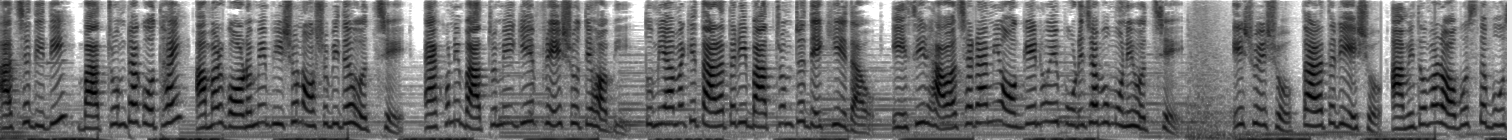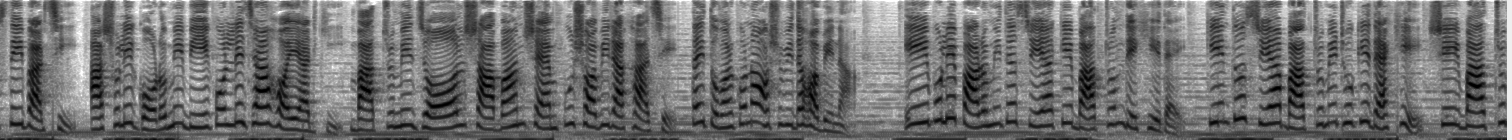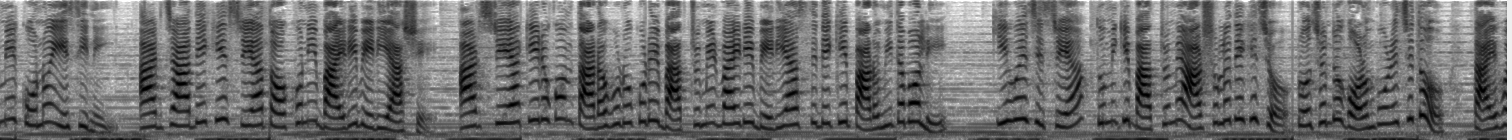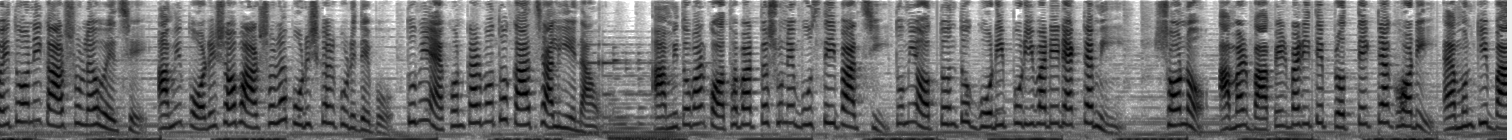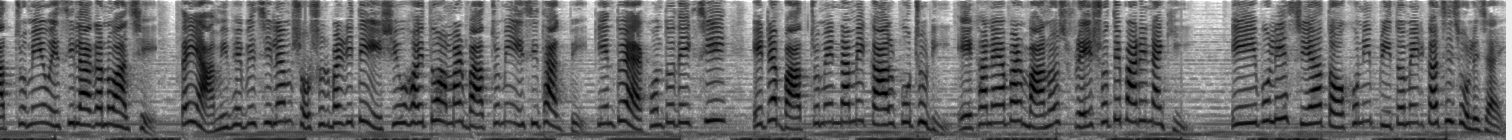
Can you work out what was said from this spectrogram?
আচ্ছা দিদি, বাথরুমটা কোথায়? আমার গরমে ভীষণ অসুবিধা হচ্ছে। এখনই বাথরুমে গিয়ে ফ্রেশ হতে হবে। তুমি আমাকে তাড়াতাড়ি বাথরুমটা দেখিয়ে দাও। এসির হাওয়া ছাড়া আমি অজ্ঞান হয়ে পড়ে যাব মনে হচ্ছে। এসো এসো, তাড়াতাড়ি এসো। আমি তোমার অবস্থা বুঝতেই পারছি। আসলে গরমে বিয়ে করলে যা হয় আর কি। বাথরুমে জল, সাবান, শ্যাম্পু সবই রাখা আছে। তাই তোমার কোনো অসুবিধা হবে না। এই বলে পারমিতা শ্রেয়াকে বাথরুম দেখিয়ে দেয়। কিন্তু শ্রেয়া বাথরুমে ঢুকে দেখে সেই বাথরুমে কোনো এসি নেই। আর যা দেখে শ্রেয়া তখনই বাইরে বেরিয়ে আসে। আর শ্রেয়াকে এরকম তাড়াহুড়ো করে বাথরুমের বাইরে বেরিয়ে আসতে দেখে পারমিতা বলে, কি হয়েছে শ্রেয়া? তুমি কি বাথরুমে আরশোলা দেখেছ? প্রচণ্ড গরম পড়েছে তো। তাই হয়তো অনেক আরশোলা হয়েছে। আমি পরে সব আরশোলা পরিষ্কার করে দেব। তুমি এখনকার মতো কাজ চালিয়ে নাও। আমি তোমার কথাবার্তা শুনে বুঝতেই পারছি, তুমি অত্যন্ত গরিব পরিবারের একটা মেয়ে। শোনো, আমার বাপের বাড়িতে প্রত্যেকটা ঘরে এমনকি বাথরুমেও এসি লাগানো আছে। তাই আমি ভেবেছিলাম শ্বশুর বাড়িতে এসেও হয়তো আমার বাথরুমে এসি থাকবে। কিন্তু এখন তো দেখছি এটা বাথরুমের নামে কালকুঠুরি। এখানে আবার মানুষ ফ্রেশ হতে পারে নাকি? এই বলে শ্রেয়া তখনই প্রীতমের কাছে চলে যায়।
